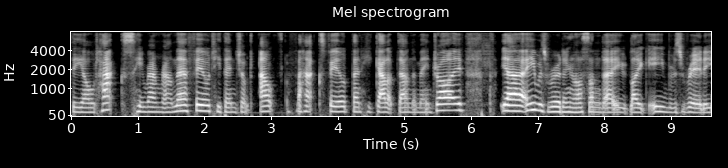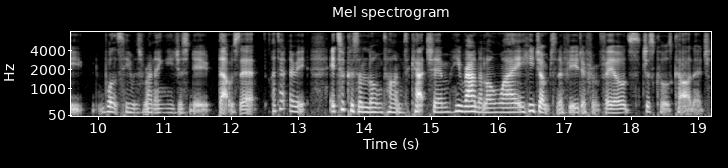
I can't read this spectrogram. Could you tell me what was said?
the old hacks. He ran round their field. He then jumped out of the hacks field. Then he galloped down the main drive. Yeah, he was ruining our Sunday. Like he was really. Once he was running, you just knew that was it. I don't know. It, it took us a long time to catch him. He ran a long way. He jumped in a few different fields, just caused carnage,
